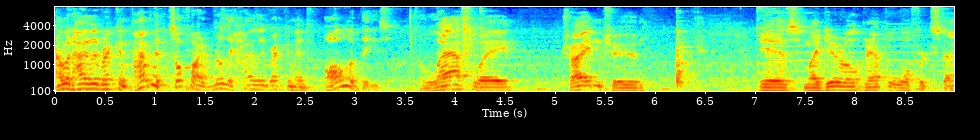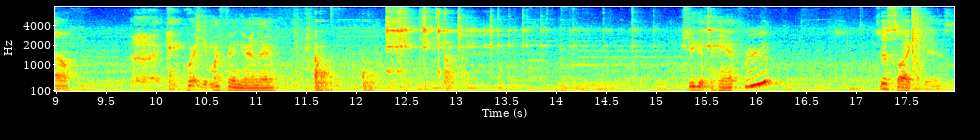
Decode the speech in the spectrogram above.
I would highly recommend, I would, so far, I'd really highly recommend all of these. The last way, tried and true, is my dear old Grandpa Wolford style. I can't quite get my finger in there. So you get the hand, mm-hmm. just like this.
